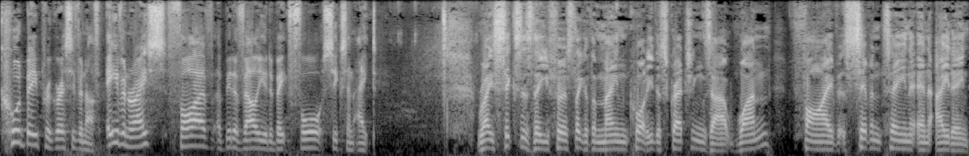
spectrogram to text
could be progressive enough. Even race, five, a bit of value to beat four, six, and eight. Race six is the first leg of the main quaddy. The scratchings are one, 5, 17 and 18.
